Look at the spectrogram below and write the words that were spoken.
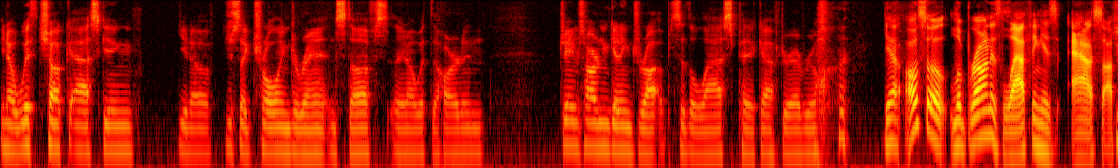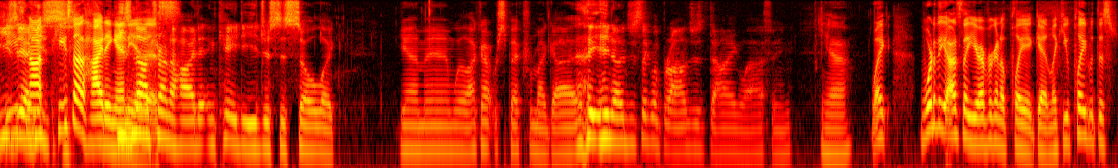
You know, with Chuck asking, you know, just like trolling Durant and stuff. You know, with the Harden, James Harden getting dropped to the last pick after everyone. Yeah. Also, LeBron is laughing his ass off. He's- He's, yeah, not. he's- He's, not hiding any He's not trying to hide it, and KD just is so like, yeah, man. Well, I got respect for my guy. you know, just like LeBron's just dying laughing. Yeah. Like, what are the odds that you're ever gonna play again? Like, you played with this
